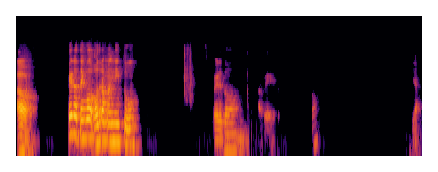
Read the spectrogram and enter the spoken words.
Ahora. Pero tengo otra magnitud. Perdón. A ver. Ya.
